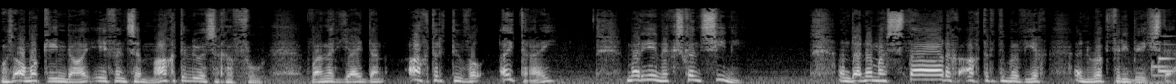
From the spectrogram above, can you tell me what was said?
Ons almal ken daai effense magtelose gevoel wanneer jy dan agtertoe wil uitry, maar jy niks kan sien nie. En dan net maar stadig agtertoe beweeg in hoop vir die beste.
